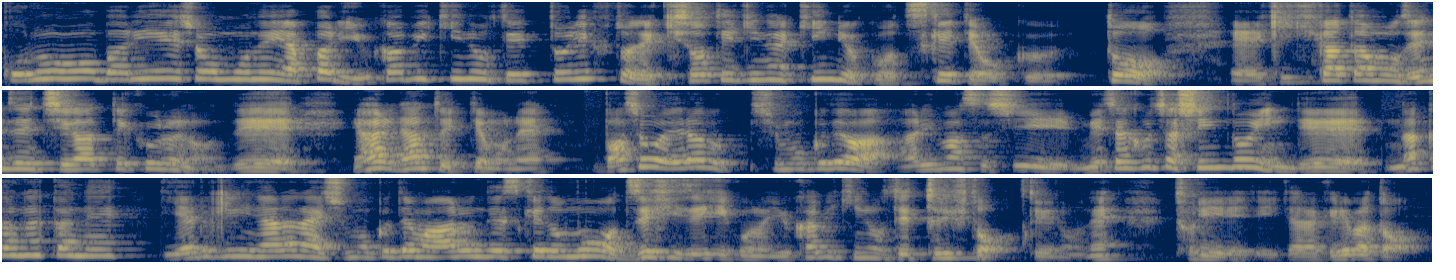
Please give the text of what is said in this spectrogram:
このバリエーションもね、やっぱり床引きのデッドリフトで基礎的な筋力をつけておくと、えー、効き方も全然違ってくるので、やはり何と言ってもね、場所を選ぶ種目ではありますし、めちゃくちゃしんどいんで、なかなかね、やる気にならない種目でもあるんですけども、ぜひぜひこの床引きのデッドリフトっていうのをね、取り入れていただければと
